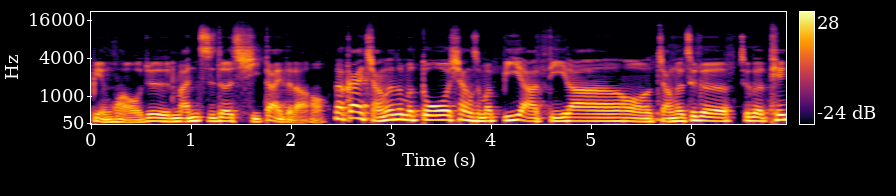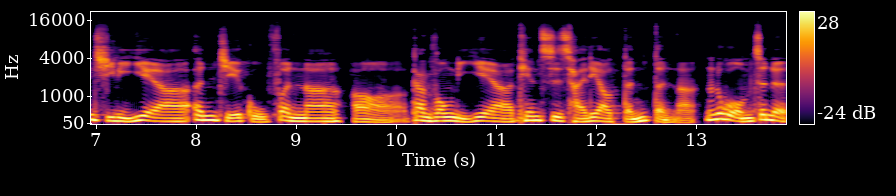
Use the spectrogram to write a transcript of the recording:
变化？我觉得蛮值得期待的啦哈。那刚才讲了这么多，像什么比亚迪啦，哦，讲了这个这个天齐锂业啊，恩捷股份呐，哦，赣锋锂业啊，天赐材料等等等啊。那如果我们真的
